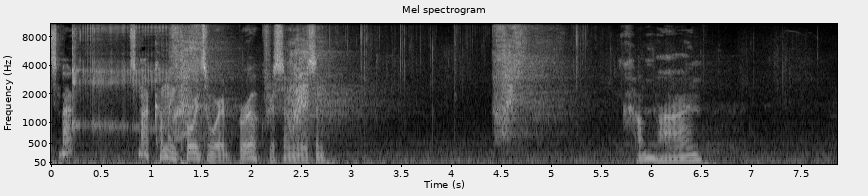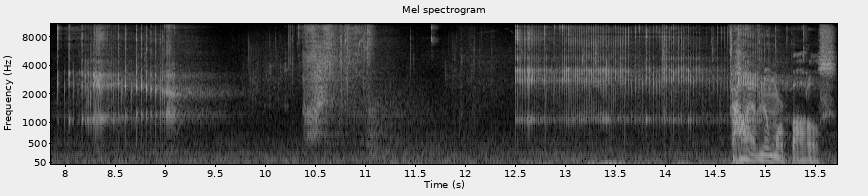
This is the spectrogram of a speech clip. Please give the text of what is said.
It's not... It's not coming towards where it broke for some reason. Come on. Oh, I have no more bottles.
